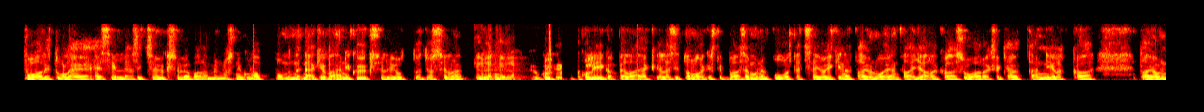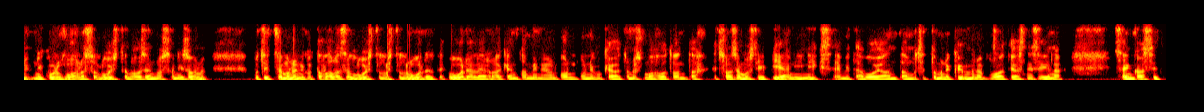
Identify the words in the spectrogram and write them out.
puoli tulee esille ja sitten se yksilövalmennus niin kuin loppuu. Mutta nämäkin on vähän niin kuin yksilöjuttu, että jos siellä on kyllä, niin kuin, kyllä. Joku, joku liikapelaaja, kellä sitten on oikeasti vaan semmoinen puute, että se ei ole ikinä tajunnut ojentaa jalkaa suoraksi ja käyttää nilkkaa tai on niin kuin huonossa luisteluasennossa, niin se on, mutta sitten semmoinen niin kuin tavallaan se luistelun uudelleen, uudelleen rakentaminen on, on, on niin kuin käytännössä mahdotonta. Että se on semmoisia pieniä niksejä, mitä voi antaa, mutta sitten tuommoinen kymmenenvuotias, niin siinä sen kanssa, sit,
